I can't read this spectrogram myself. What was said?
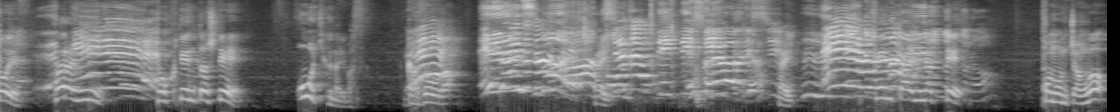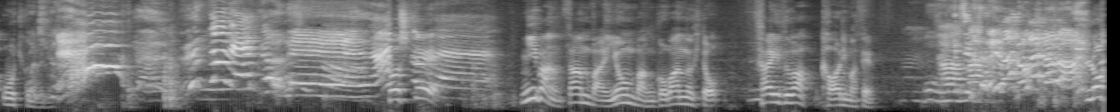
そうです。さらに特典として大きくなります画像が。えー、すごい。はい。それは嬉しい。はい。センターになってかのんちゃんが大きくなりますそして2番3番4番5番の人サイズは変わりません。6番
